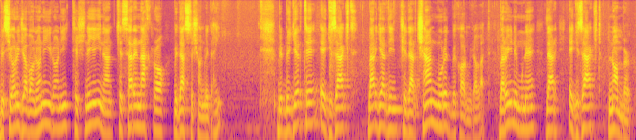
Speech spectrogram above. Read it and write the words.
بسیاری جوانان ایرانی تشنه اینند که سر نخ را به دستشان بدهیم. به بگرت اگزکت برگردیم که در چند مورد به کار می رود برای نمونه در exact number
